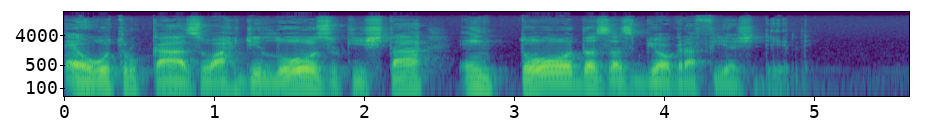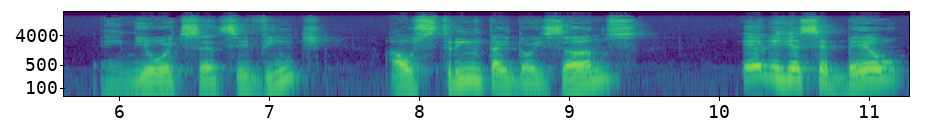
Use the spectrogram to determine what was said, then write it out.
é outro caso ardiloso que está em todas as biografias dele. Em 1820, aos 32 anos, ele recebeu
